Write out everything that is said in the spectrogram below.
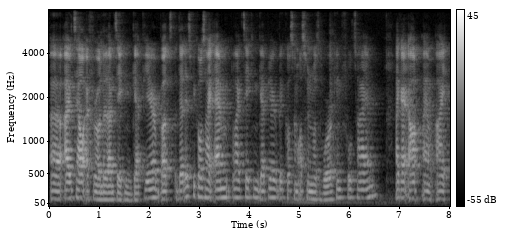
Uh, I tell everyone that I'm taking gap year, but that is because I am like taking gap year because I'm also not working full time like I, I, I,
